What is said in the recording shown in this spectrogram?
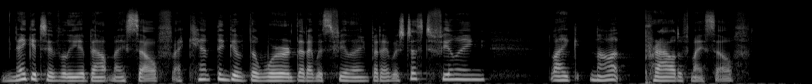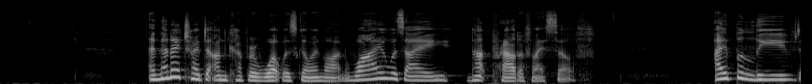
negatively about myself. I can't think of the word that I was feeling, but I was just feeling like not proud of myself. And then I tried to uncover what was going on. Why was I not proud of myself? I believed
